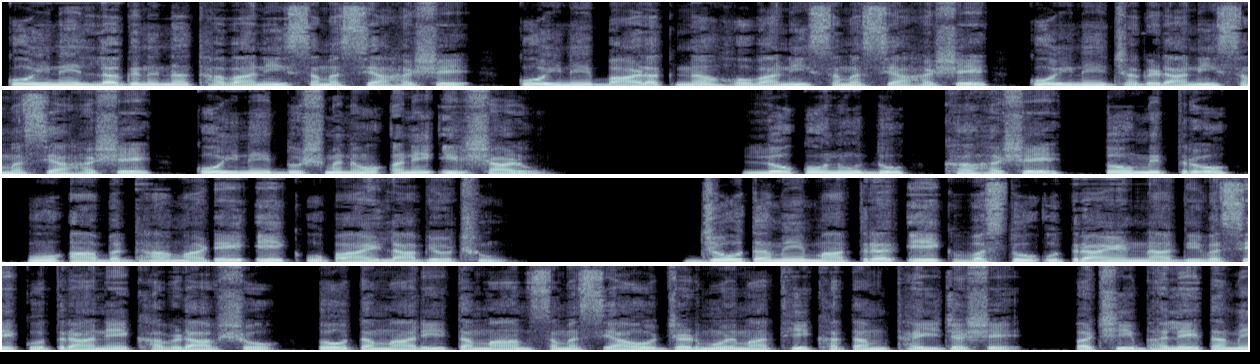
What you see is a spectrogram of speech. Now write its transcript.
કોઈને લગ્ન ન થવાની સમસ્યા હશે, કોઈને બાળક ન હોવાની સમસ્યા હશે, કોઈને ઝઘડાની સમસ્યા હશે, કોઈને દુશ્મનો અને ઈર્ષાળુ. લોકોનું દુઃખ હશે, તો મિત્રો, હું આ બધા માટે એક ઉપાય લાવ્યો છું. જો તમે માત્ર એક વસ્તુ ઉત્તરાયણના દિવસે કૂતરાને ખવડાવશો, તો તમારી તમામ સમસ્યાઓ જડમૂળમાંથી ખતમ થઈ જશે. પછી ભલે તમે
